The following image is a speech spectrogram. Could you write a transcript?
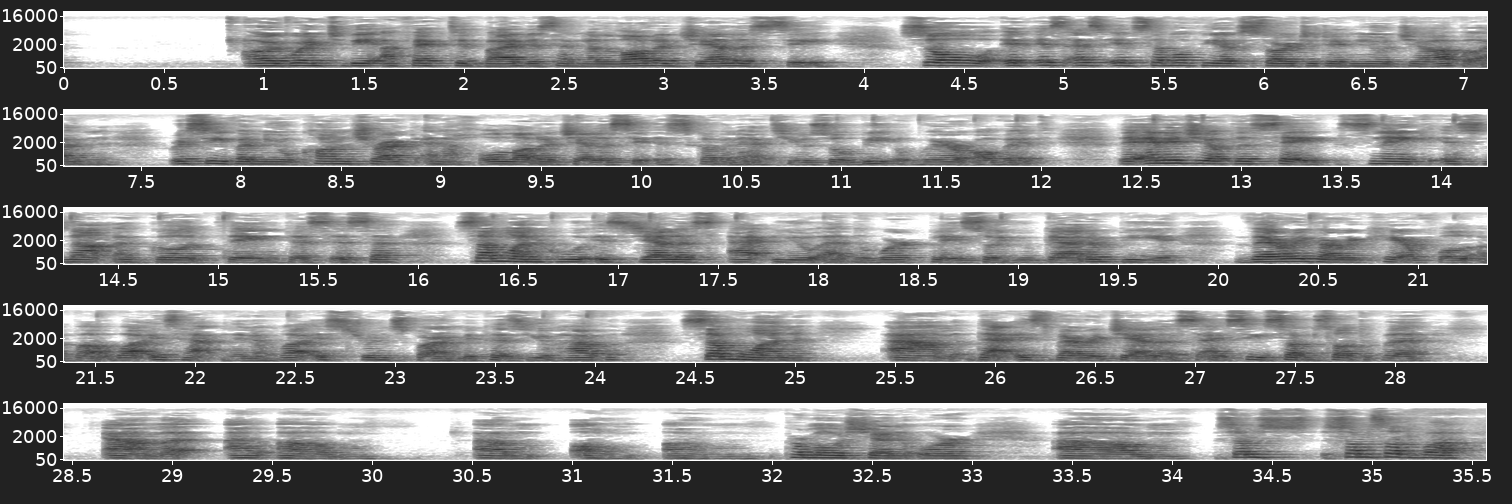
are going to be affected by this and a lot of jealousy. So it is as if some of you have started a new job and receive a new contract and a whole lot of jealousy is coming at you. So be aware of it. The energy of the snake is not a good thing. This is a someone who is jealous at you at the workplace. So you gotta be very, very careful about what is happening and what is transpiring because you have someone um, that is very jealous. I see some sort of a um, um, um, um, um, promotion or um, some some sort of a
